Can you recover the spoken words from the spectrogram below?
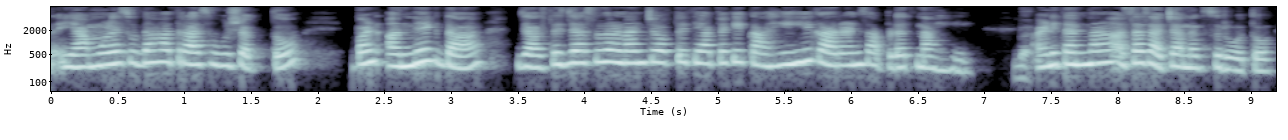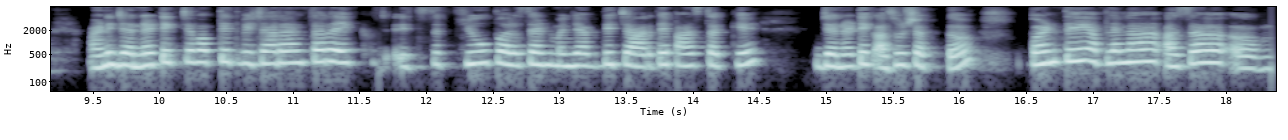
यामुळे सुद्धा हा त्रास होऊ शकतो. पण अनेकदा जास्तीत जास्त जणांच्या बाबतीत यापैकी काहीही कारण सापडत नाही. आणि त्यांना असाच अचानक सुरू होतो. आणि जेनेटिकच्या बाबतीत विचाराल तर एक इट्स फ्यू पर्सेंट म्हणजे अगदी चार ते पाच टक्के जेनेटिक असू शकतं. पण ते आपल्याला असं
